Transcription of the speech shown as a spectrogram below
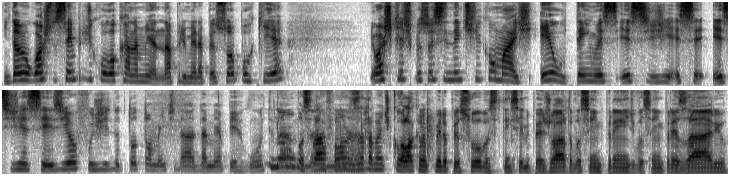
Então eu gosto sempre de colocar na, minha, na primeira pessoa, porque eu acho que as pessoas se identificam mais. Eu tenho esse, esse, esse- esses receios e eu fugi totalmente da, da minha pergunta. Não, da- você estava falando minha- exatamente que coloca na primeira pessoa, você tem CNPJ, você empreende, você é empresário,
